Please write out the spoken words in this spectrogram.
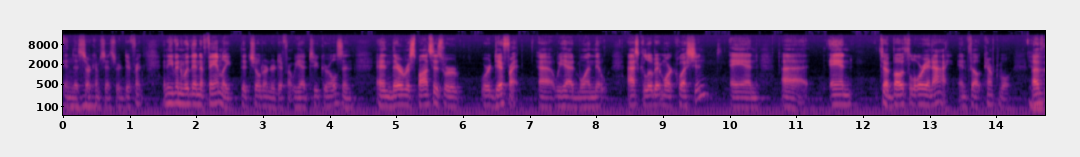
and the circumstances are different and even within a family the children are different. We had two girls and and their responses were were different. Uh, we had one that asked a little bit more questions and uh, and to both Lori and I and felt comfortable. Yeah. Oth-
